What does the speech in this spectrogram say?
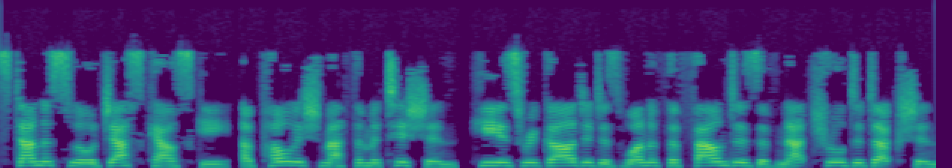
Stanislaw Jaskowski, a Polish mathematician, he is regarded as one of the founders of natural deduction,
